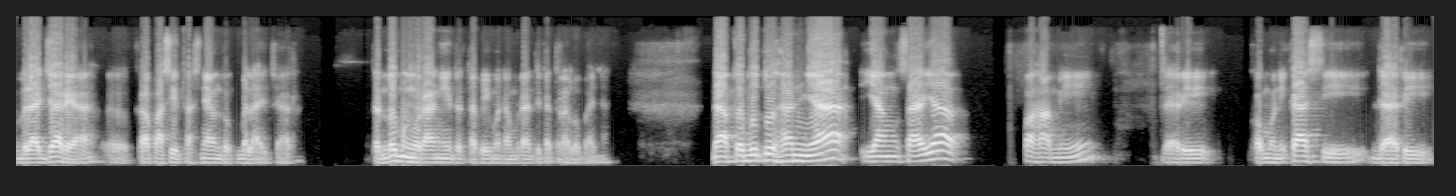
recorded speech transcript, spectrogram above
belajar ya eh, kapasitasnya untuk belajar. Tentu mengurangi tetapi mudah-mudahan tidak terlalu banyak. Nah, kebutuhannya yang saya pahami dari komunikasi, dari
